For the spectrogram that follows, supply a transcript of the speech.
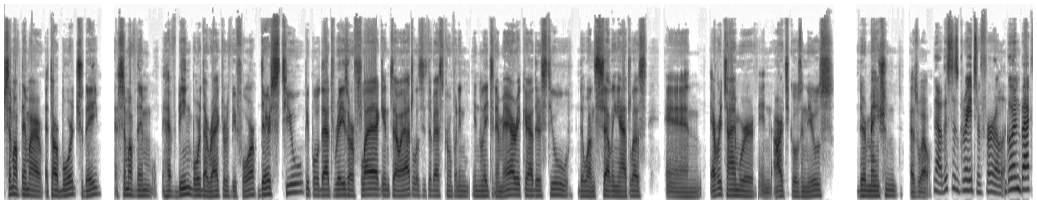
Some of them are at our board today. Some of them have been board directors before. There's still people that raise our flag and tell Atlas is the best company in, in Latin America. They're still the ones selling Atlas. And every time we're in articles and news, they're mentioned as well. Now, this is great referral. Going back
